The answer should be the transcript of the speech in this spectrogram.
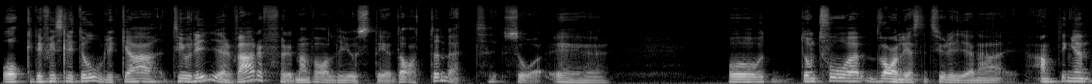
Och det finns lite olika teorier varför man valde just det datumet. Så, eh, och de två vanligaste teorierna, antingen,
